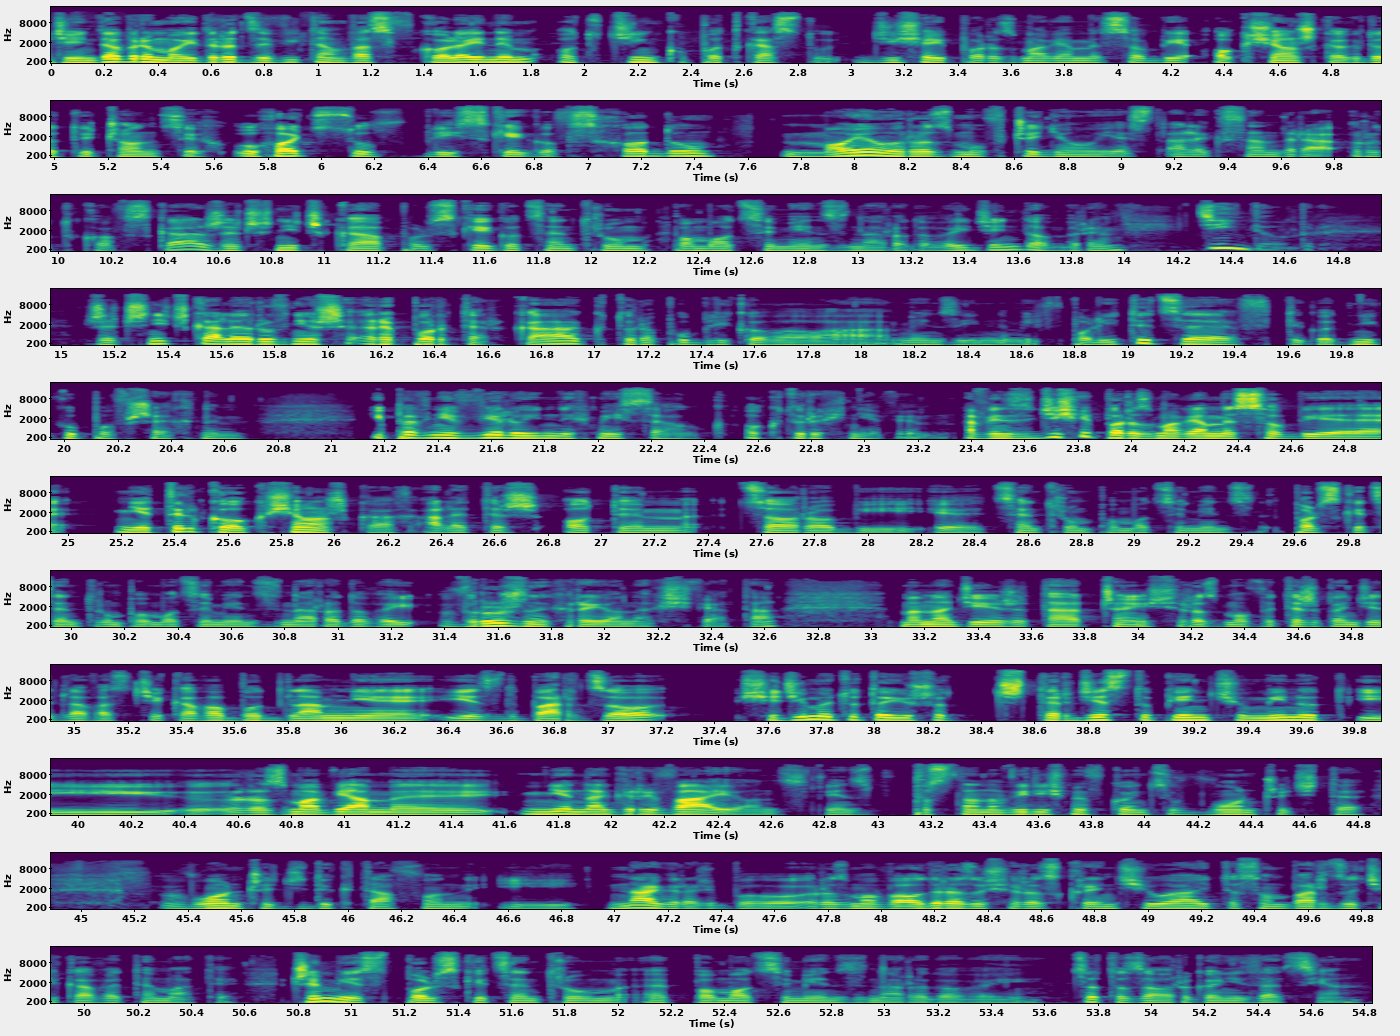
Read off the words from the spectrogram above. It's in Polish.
Dzień dobry moi drodzy, witam Was w kolejnym odcinku podcastu. Dzisiaj porozmawiamy sobie o książkach dotyczących uchodźców Bliskiego Wschodu. Moją rozmówczynią jest Aleksandra Rutkowska, rzeczniczka Polskiego Centrum Pomocy Międzynarodowej. Dzień dobry. Dzień dobry rzeczniczka, ale również reporterka, która publikowała m.in. w Polityce, w Tygodniku Powszechnym i pewnie w wielu innych miejscach, o, których nie wiem. A więc dzisiaj porozmawiamy sobie nie tylko o książkach, ale też o tym, co robi y, Centrum Pomocy Między... Polskie Centrum Pomocy Międzynarodowej w różnych rejonach świata. Mam nadzieję, że ta część rozmowy też będzie dla Was ciekawa, bo dla mnie jest bardzo siedzimy tutaj już od 45 minut i rozmawiamy nie nagrywając, więc postanowiliśmy w końcu włączyć te, włączyć dyktafon i nagrać, bo rozmowa od razu się rozkręciła i to są bardzo ciekawe tematy. Czym jest Polskie Centrum Pomocy Międzynarodowej? Co to za organizacja?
